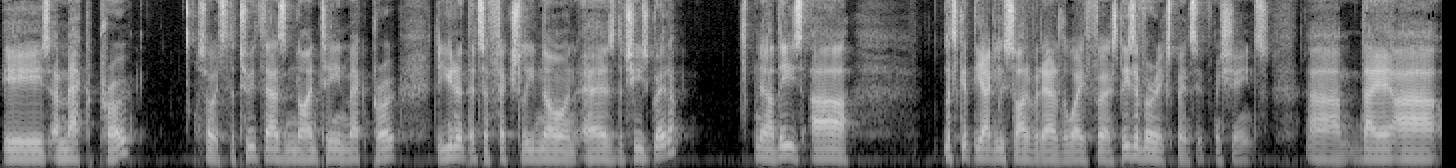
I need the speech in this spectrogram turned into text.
is a Mac Pro. So it's the 2019 Mac Pro, the unit that's affectionately known as the cheese grater. Now, these are let's get the ugly side of it out of the way first. These are very expensive machines. Um, they are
